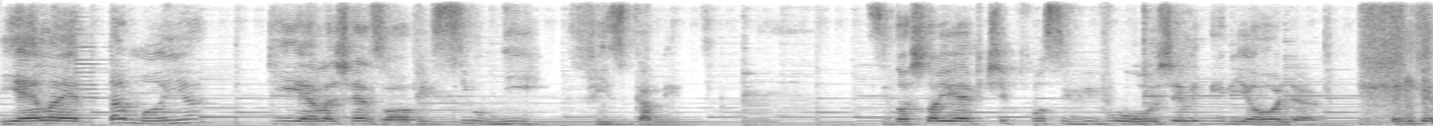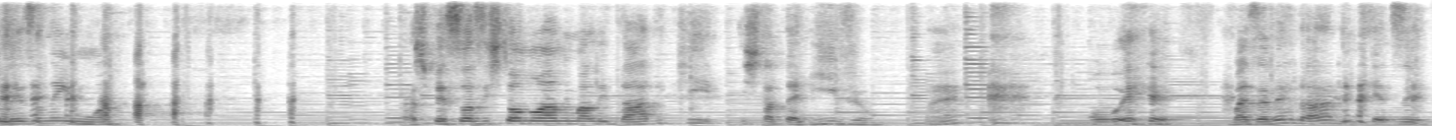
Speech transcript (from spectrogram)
e ela é tamanha que elas resolvem se unir fisicamente. Se Dostoiévski fosse vivo hoje, ele diria: olha, não tem beleza nenhuma. As pessoas estão numa animalidade que está terrível, né? Mas é verdade, quer dizer,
